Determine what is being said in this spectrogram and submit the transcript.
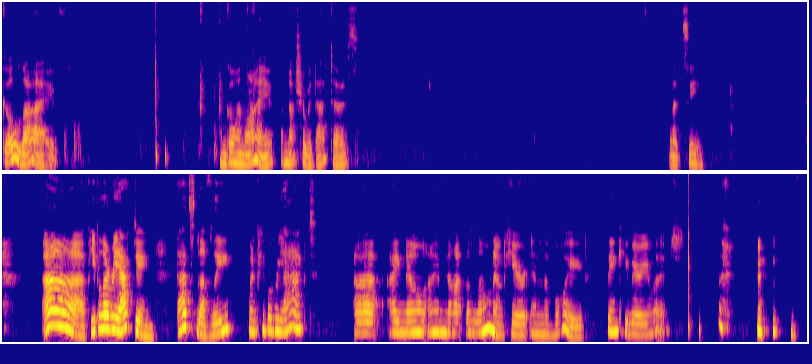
go live. I'm going live. I'm not sure what that does. Let's see. Ah, people are reacting. That's lovely. When people react, uh, I know I'm not alone out here in the void. Thank you very much.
